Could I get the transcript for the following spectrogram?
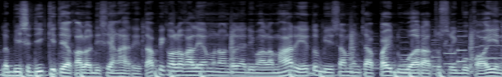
lebih sedikit ya kalau di siang hari. Tapi kalau kalian menontonnya di malam hari itu bisa mencapai 200.000 koin.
